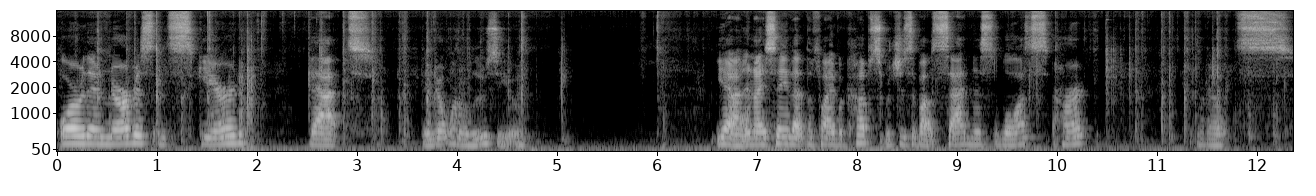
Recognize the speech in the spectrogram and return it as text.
or they're nervous and scared that they don't want to lose you. Yeah, and I say that the Five of Cups, which is about sadness, loss, hurt. What else?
